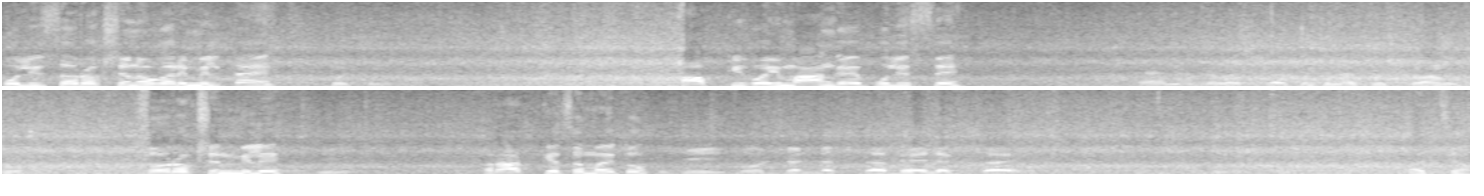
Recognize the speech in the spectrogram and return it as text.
पुलिस संरक्षण वगैरह मिलता है? कुछ आपकी कोई मांग है पुलिस से? है ना व्यवस्था कुछ ना कुछ तो हमको। संरक्षण मिले? जी। रात के समय तो? जी बहुत डर लगता है भय लगता है। अच्छा।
